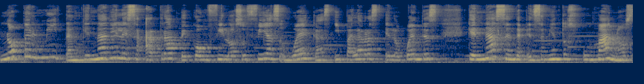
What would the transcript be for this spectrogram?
No permitan que nadie les atrape con filosofías huecas y palabras elocuentes que nacen de pensamientos humanos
